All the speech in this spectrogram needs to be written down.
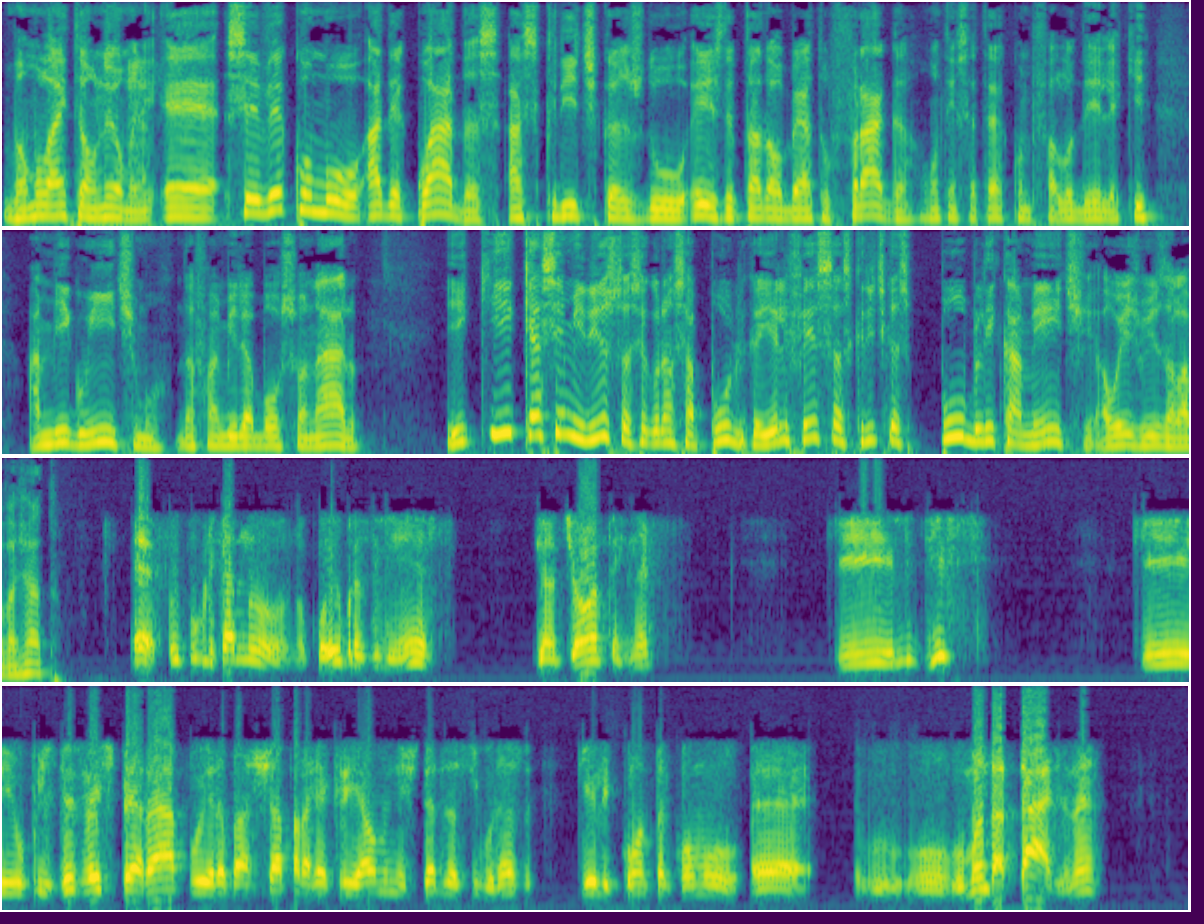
Vamos lá então, Neumann. É, você vê como adequadas as críticas do ex-deputado Alberto Fraga, ontem você até como falou dele aqui, amigo íntimo da família Bolsonaro, e que quer ser ministro da Segurança Pública, e ele fez essas críticas publicamente ao ex-juiz da Lava Jato? É, foi publicado no, no Correio Brasiliense de anteontem, né? Que ele disse que o presidente vai esperar a poeira baixar para recriar o Ministério da Segurança, que ele conta como é, o, o, o, mandatário, né?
